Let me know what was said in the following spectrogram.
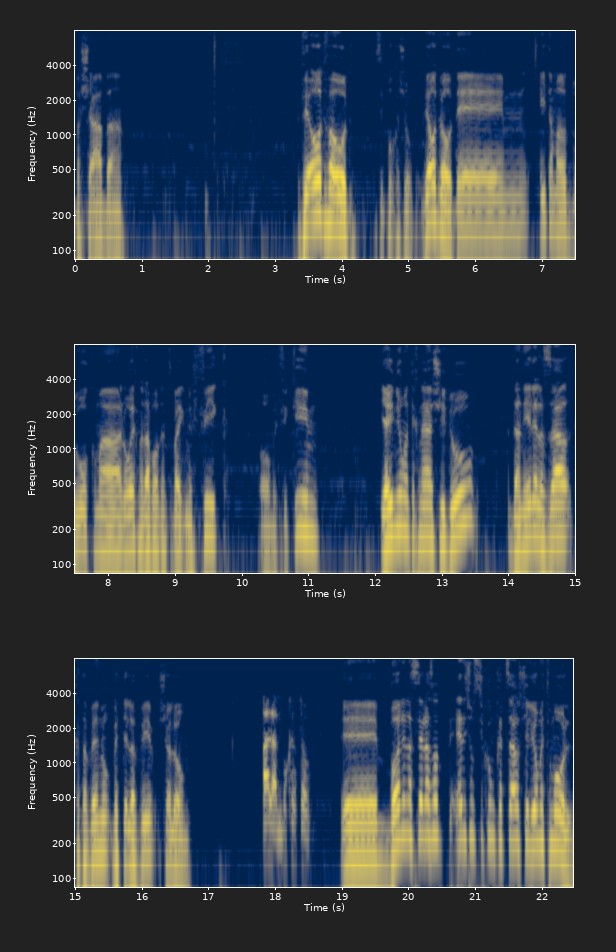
בשעה הבאה. ועוד ועוד, סיפור חשוב, ועוד ועוד. אה, איתמר דרוקמן, עורך נדב רוטנצוויג מפיק, או מפיקים. יאיר ניומן, טכנאי השידור. דניאל אלעזר, כתבנו בתל אביב, שלום. אהלן, בוקר טוב. אה, בואו ננסה לעשות איזשהו סיכום קצר של יום אתמול.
